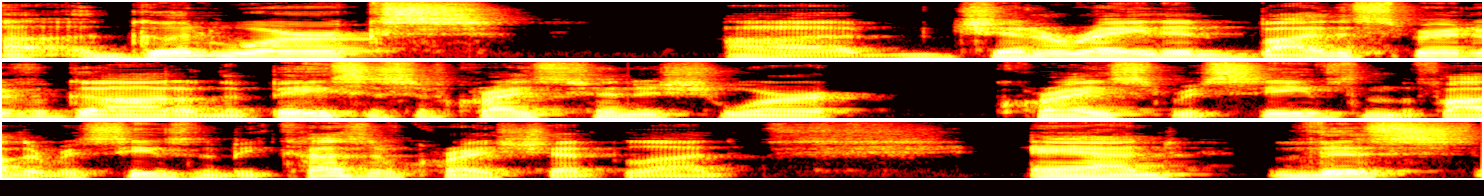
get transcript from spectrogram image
uh, good works uh, generated by the Spirit of God on the basis of Christ's finished work. Christ receives them; the Father receives them because of Christ's shed blood and this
